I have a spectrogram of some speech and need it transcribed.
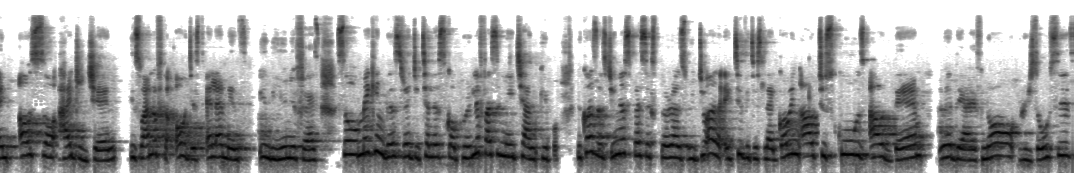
And also hydrogen is one of the oldest elements in the universe. So making this radio telescope really fascinates young people because as junior space explorers, we do other activities like going out to schools out there where they have no resources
